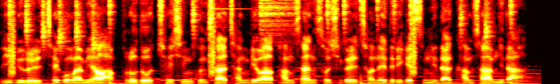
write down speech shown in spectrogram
리뷰를 제공하며 앞으로도 최신 군사 장비와 방산 소식을 전해드리겠습니다. 감사합니다.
